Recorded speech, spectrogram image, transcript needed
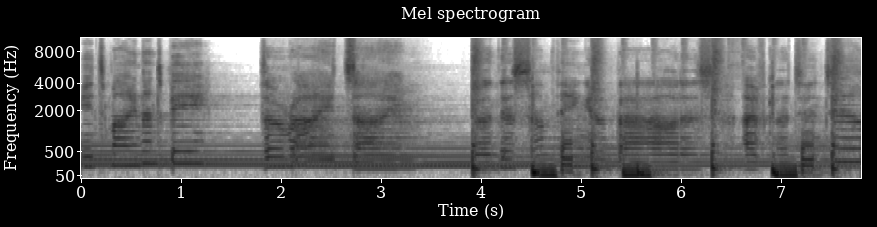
It might not be the right time. But there's something about us I've got to do.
